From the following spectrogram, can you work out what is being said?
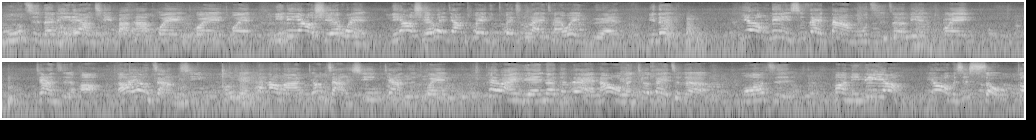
拇指的力量去把它推推推。一定要学会，你要学会这样推，你推出来才会圆。你的用力是在大拇指这边推。这样子哈，然后用掌心，同学看到吗？用掌心这样子推，推完圆了，对不对？然后我们就在这个模子，哈，你利用，因为我们是手工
